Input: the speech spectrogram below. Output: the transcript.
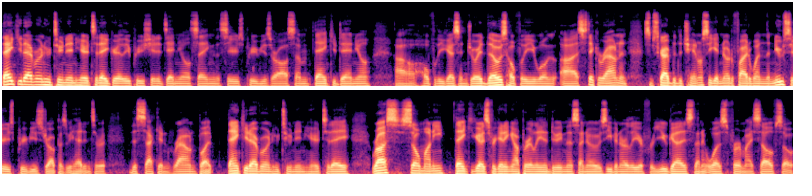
Thank you to everyone who tuned in here today. Greatly appreciate it. Daniel saying the series previews are awesome. Thank you, Daniel. Uh, hopefully, you guys enjoyed those. Hopefully, you will uh, stick around and subscribe to the channel so you get notified when the new series previews drop as we head into the second round. But thank you to everyone who tuned in here today. Russ, so money. Thank you guys for getting up early and doing this. I know it was even earlier for you guys than it was for myself. So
